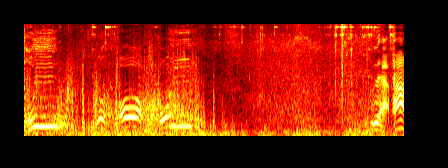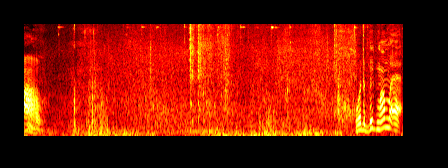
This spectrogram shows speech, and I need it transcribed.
Mmm. Oh, boy. Look at that. Pow. Where the big mama at?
